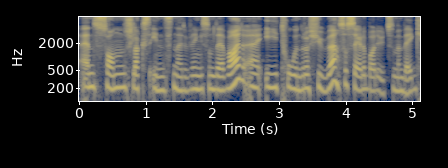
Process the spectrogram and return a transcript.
en sånn slags innsnerving som det var, eh, i 220, så ser det bare ut som en vegg.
